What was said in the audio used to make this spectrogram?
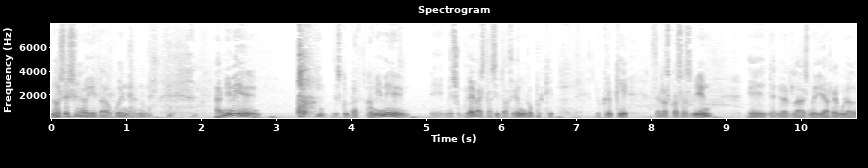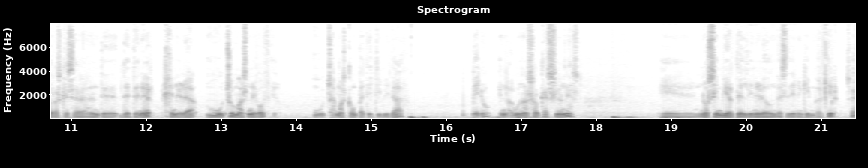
No sé si os habéis dado cuenta, ¿no? A mí me... Disculpad. A mí me, eh, me subleva esta situación, ¿no? Porque yo creo que hacer las cosas bien, eh, tener las medidas reguladoras que se deben de, de tener, genera mucho más negocio, mucha más competitividad. Pero en algunas ocasiones eh, no se invierte el dinero donde se tiene que invertir. Sí.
